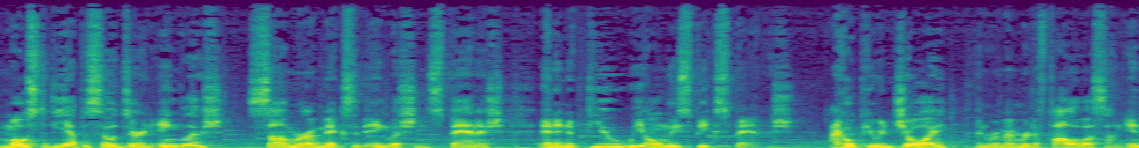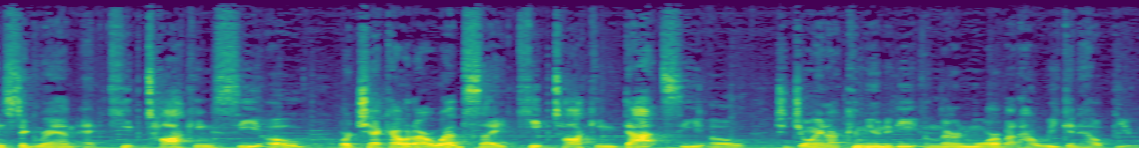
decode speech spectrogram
Most of the episodes are in English, some are a mix of English and Spanish, and in a few we only speak Spanish. I hope you enjoy, and remember to follow us on Instagram at KeepTalkingCO or check out our website, keeptalking.co, to join our community and learn more about how we can help you.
